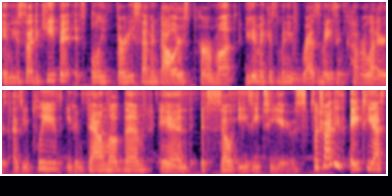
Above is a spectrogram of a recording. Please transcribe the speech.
and you decide to keep it, it's only $37 per month. You can make as many resumes and cover letters as you please. You can download them and it's so easy to use. So try these ATS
